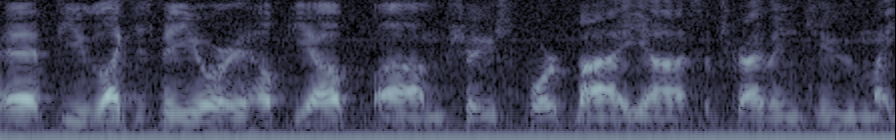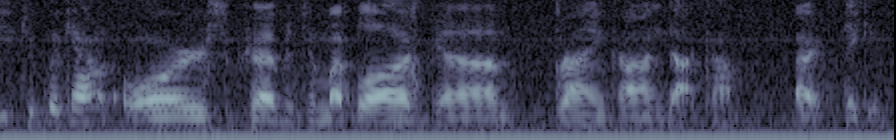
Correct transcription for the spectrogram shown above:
if you like this video or it helped you out, um, show your support by uh, subscribing to my YouTube account or subscribing to my blog, uh, ryancon.com. Alright, thank you.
